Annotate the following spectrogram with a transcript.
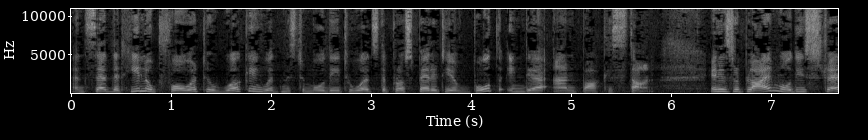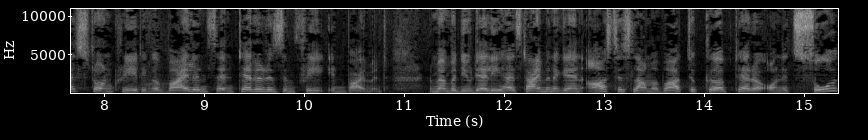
and said that he looked forward to working with Mr. Modi towards the prosperity of both India and Pakistan. In his reply, Modi stressed on creating a violence and terrorism-free environment. Remember, New Delhi has time and again asked Islamabad to curb terror on its soul,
